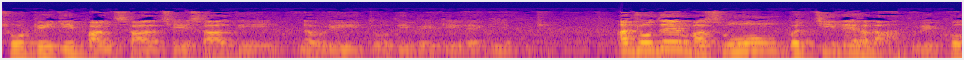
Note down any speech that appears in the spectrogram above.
ਛੋਟੀ ਜੀ 5 ਸਾਲ 6 ਸਾਲ ਦੀ ਨਵਰੀਤ ਉਹਦੀ ਬੇਟੀ ਰਹਿ ਗਈ ਹੈ ਪਿੱਛੇ। ਅੱਜ ਉਹਦੇ ਮਾਸੂਮ ਬੱਚੀ ਦੇ ਹਾਲਾਤ ਵੇਖੋ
